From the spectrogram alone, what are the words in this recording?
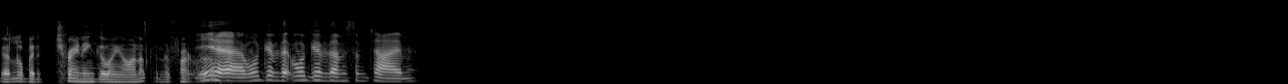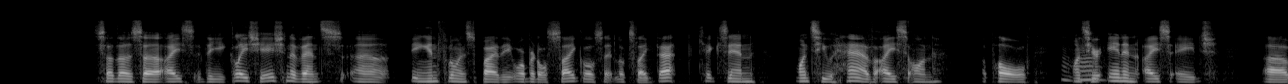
Got a little bit of training going on up in the front row. Yeah, we'll give that we'll give them some time. So those uh, ice, the glaciation events uh, being influenced by the orbital cycles, it looks like that kicks in once you have ice on a pole. Once you're in an ice age, uh,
